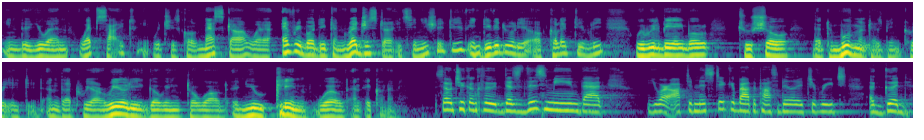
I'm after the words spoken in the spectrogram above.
in the UN website, which is called NAZCA, where everybody can register its initiative individually or collectively. We will be able to show that a movement has been created and that we are really going toward a new clean world and economy. So, to conclude, does this mean that you are optimistic about the possibility to reach a good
